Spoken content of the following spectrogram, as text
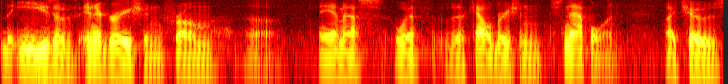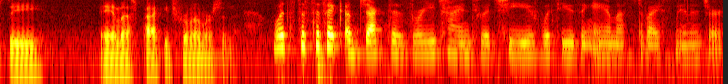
the ease of integration from uh, AMS with the calibration Snap-on, I chose the AMS package from Emerson. What specific objectives were you trying to achieve with using AMS Device Manager?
